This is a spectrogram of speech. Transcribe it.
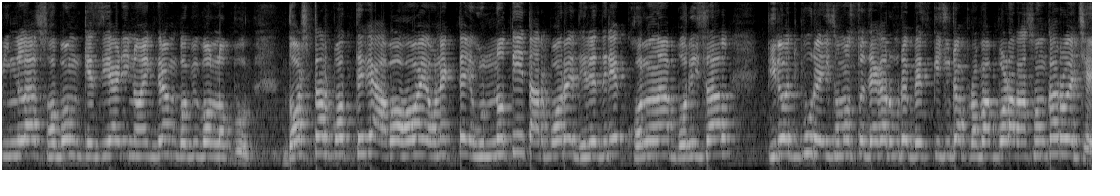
পিংলা, সবং কেশিয়াড়ি নয়গ্রাম, গোপীবল্লভপুর। দশটার পর থেকে আবহাওয়ায় অনেকটাই উন্নতি, তারপরে ধীরে ধীরে খুলনা, বরিশাল, পিরোজপুর, এই সমস্ত জায়গার উপরে বেশ কিছুটা প্রভাব পড়ার আশঙ্কা রয়েছে।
